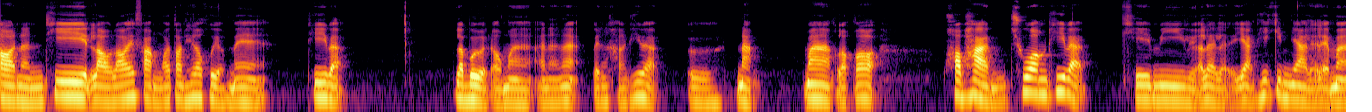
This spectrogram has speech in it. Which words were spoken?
ตอนนั้นที่เราเล่าให้ฟังว่าตอนที่เราคุยกับแม่ที่แบบระเบิดออกมา อันนั้นอะเป็นครั้งที่แบบ เออหนักมากแล้วก็พอผ่านช่วงที่แบบ เคมีหรืออะไรหลายอย่างที่กินยาหรืออะไรมา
